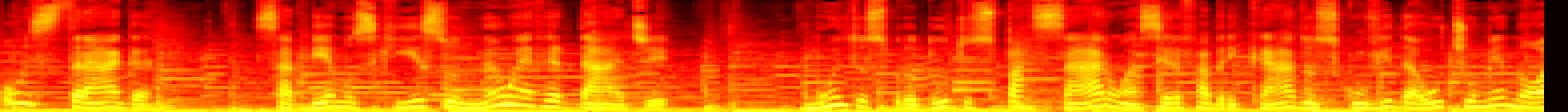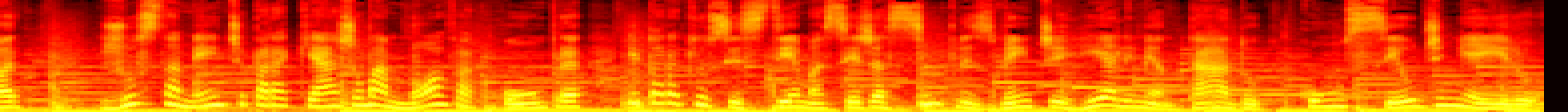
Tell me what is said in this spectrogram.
ou estraga. Sabemos que isso não é verdade. Muitos produtos passaram a ser fabricados com vida útil menor, justamente para que haja uma nova compra e para que o sistema seja simplesmente realimentado com o seu dinheiro.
